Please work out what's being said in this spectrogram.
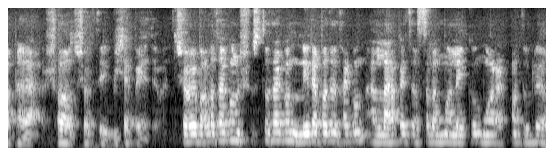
আপনারা সহজ শর্তে বিষয় পেয়ে যাবেন। সবাই ভালো থাকুন, সুস্থ থাকুন, নিরাপদে থাকুন। আল্লাহ হাফেজ। আসসালামু আলাইকুম ওয়া রাহমাতুল্লাহি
